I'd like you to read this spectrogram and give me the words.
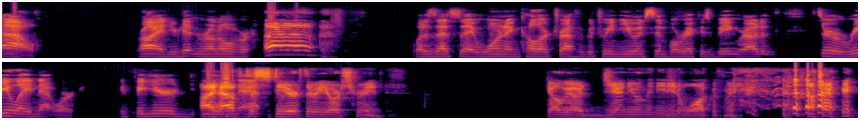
Ow. Ryan, you're getting run over. Ah! What does that say? Warning, color traffic between you and Simple Rick is being routed through a relay network. Configured. I have NAT to steer through your screen. Kelby, I genuinely need you to walk with me. I,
